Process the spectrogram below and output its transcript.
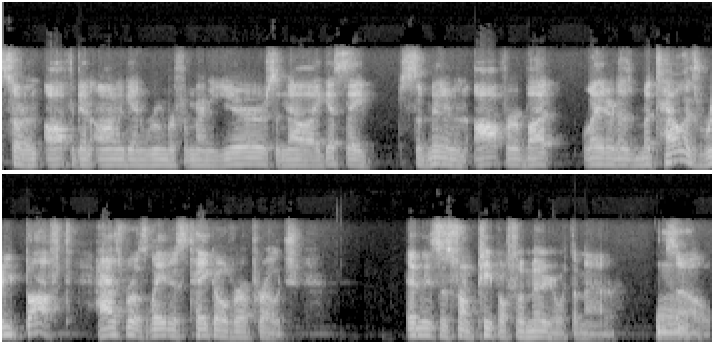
sort of an off again, on again rumor for many years, and now I guess they submitted an offer, but later does Mattel has rebuffed Hasbro's latest takeover approach, and this is from people familiar with the matter. Mm. So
